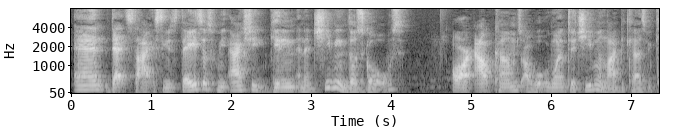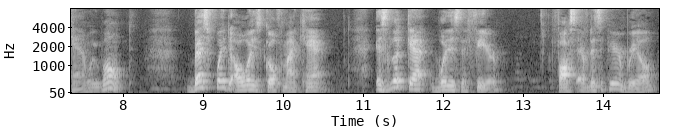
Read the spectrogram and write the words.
And that stays us from actually getting and achieving those goals or outcomes or what we wanted to achieve in life because we can or we won't. Best way to always go from I can't is look at what is the fear, false evidence appearing real,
